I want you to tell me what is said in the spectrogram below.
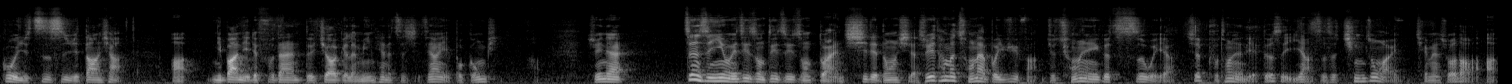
过于自私于当下，啊，你把你的负担都交给了明天的自己，这样也不公平。好，所以呢，正是因为这种对这种短期的东西啊，所以他们从来不预防。就穷人一个思维啊，其实普通人也都是一样，只是轻重而已。前面说到了啊，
